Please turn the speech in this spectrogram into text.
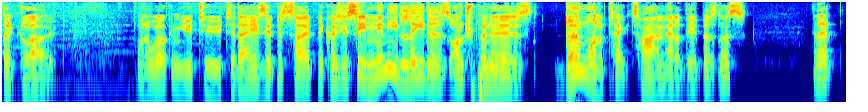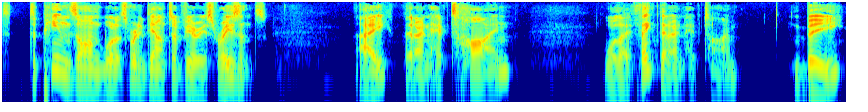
the globe. I want to welcome you to today's episode because you see, many leaders, entrepreneurs, don't want to take time out of their business, and it depends on well, it's really down to various reasons. A, they don't have time. Well, they think they don't have time. B,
